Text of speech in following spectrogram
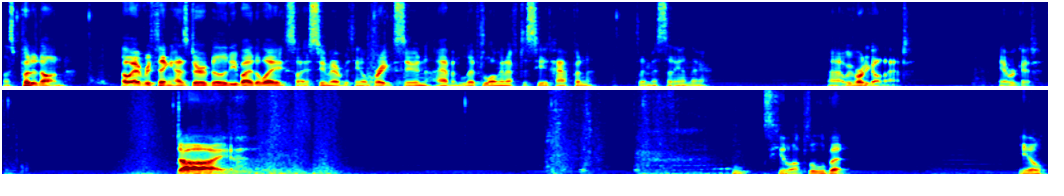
Let's put it on. Oh, everything has durability, by the way, so I assume everything will break soon. I haven't lived long enough to see it happen. Did I miss something in there? Uh, we've already got that. Yeah, we're good. Die! Ooh, let's heal up a little bit. Heal.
